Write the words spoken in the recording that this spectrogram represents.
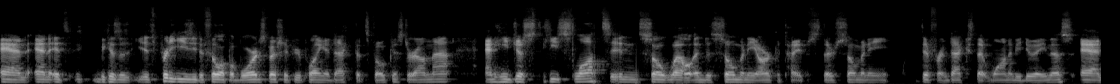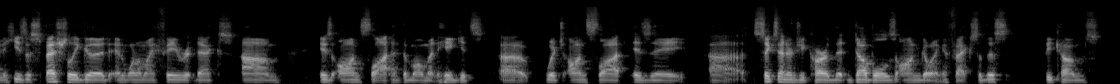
and and it's because it's pretty easy to fill up a board, especially if you're playing a deck that's focused around that. And he just he slots in so well into so many archetypes. There's so many different decks that want to be doing this, and he's especially good. And one of my favorite decks um, is Onslaught at the moment. He gets uh, which Onslaught is a uh, six energy card that doubles ongoing effects. So this becomes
